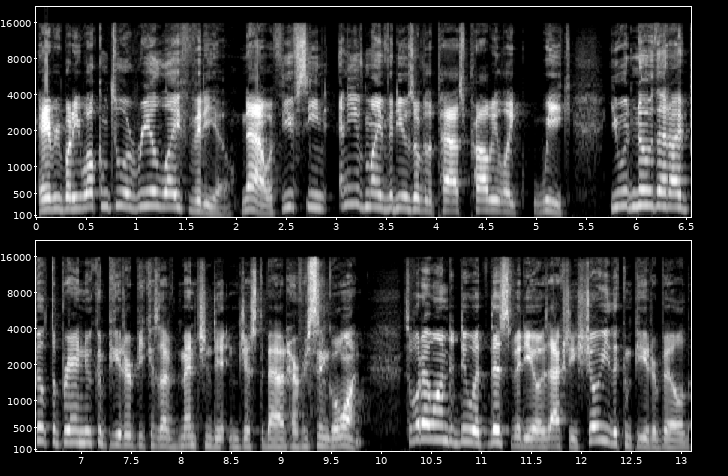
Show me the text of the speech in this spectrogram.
Hey everybody, welcome to a real life video. Now, if you've seen any of my videos over the past probably like week, you would know that I've built a brand new computer because I've mentioned it in just about every single one. So what I wanted to do with this video is actually show you the computer build,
